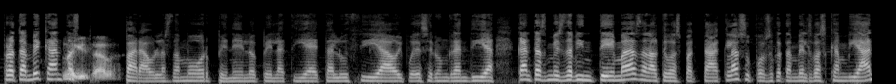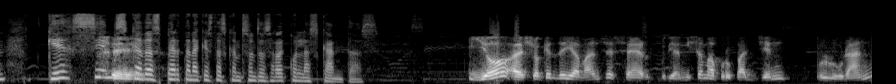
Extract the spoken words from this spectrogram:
però també cantes paraules d'amor, Penélope, la tieta, Lucía, Hoy puede ser un gran dia. Cantes més de 20 temes en el teu espectacle, suposo que també els vas canviant. Què sents sí. que desperten aquestes cançons de Serrat quan les cantes? Jo, això que et deia abans és cert. Vull dir, a mi se m'ha apropat gent plorant,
